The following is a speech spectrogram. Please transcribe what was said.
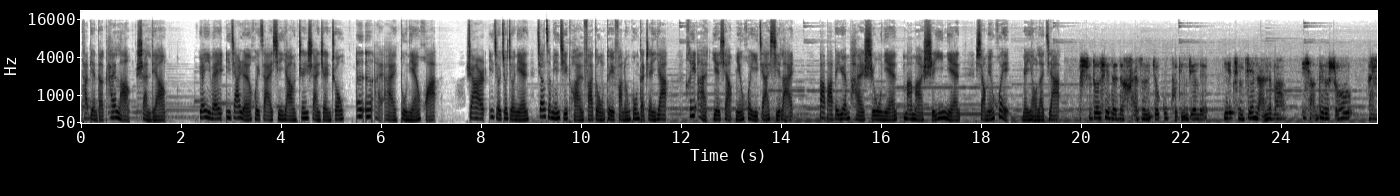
他变得开朗善良。原以为一家人会在信仰真善忍中恩恩爱爱度年华，然而1999年，江泽民集团发动对法轮功的镇压，黑暗也向明慧一家袭来。爸爸被冤判十五年，妈妈十一年，小明慧没有了家。十多岁的这孩子就孤苦伶仃的，也挺艰难的吧。”一想这个时候，哎，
